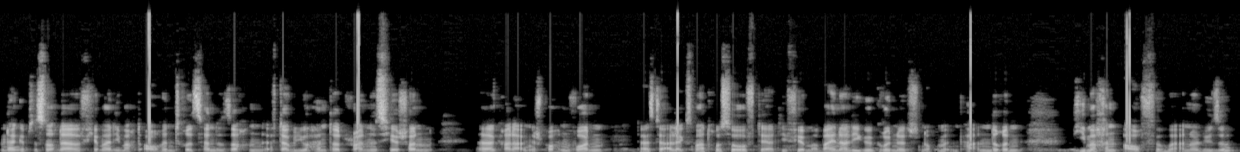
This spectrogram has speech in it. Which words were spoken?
und dann gibt es noch eine Firma, die macht auch interessante Sachen. FW Hunt.Run ist hier schon äh, gerade angesprochen worden. Da ist der Alex Matrosov, der hat die Firma Binary gegründet, noch mit ein paar anderen. Die machen auch Firmware-Analyse,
